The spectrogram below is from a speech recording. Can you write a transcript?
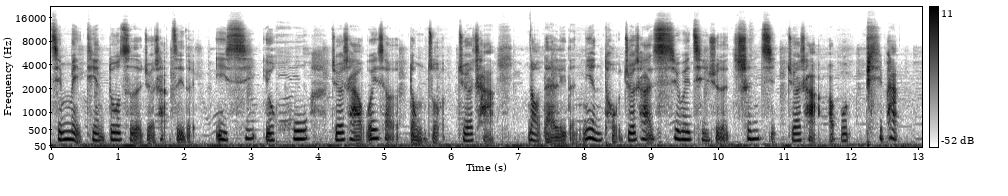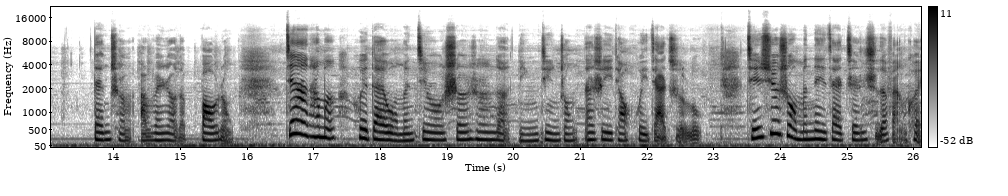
请每天多次的觉察自己的。一吸一呼，觉察微小的动作，觉察脑袋里的念头，觉察细微情绪的升起，觉察而不批判，单纯而温柔的包容，接纳他们，会带我们进入深深的宁静中。那是一条回家之路。情绪是我们内在真实的反馈，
